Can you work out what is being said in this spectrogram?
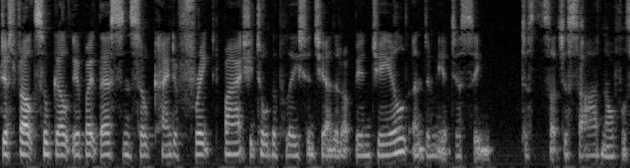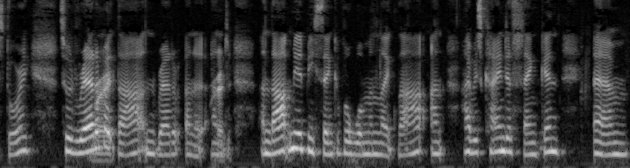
just felt so guilty about this and so kind of freaked by it. She told the police and she ended up being jailed. And to me, it just seemed just such a sad and awful story. So I'd read right. about that and read and and, right. and that made me think of a woman like that. And I was kind of thinking, um,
